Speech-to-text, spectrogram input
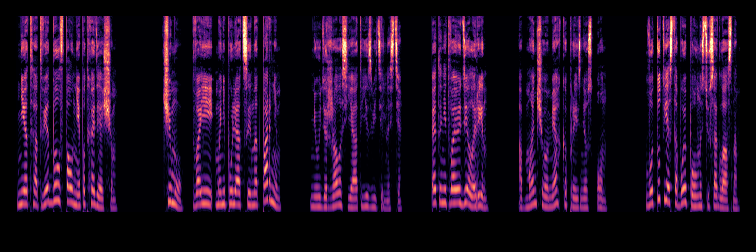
Нет, ответ был вполне подходящим. «Чему? Твоей манипуляции над парнем?» Не удержалась я от язвительности. «Это не твое дело, Рин», – обманчиво мягко произнес он. «Вот тут я с тобой полностью согласна.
